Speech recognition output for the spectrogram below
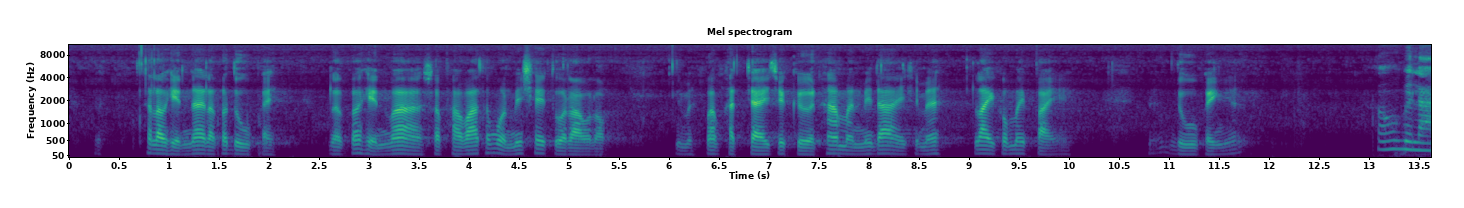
ๆ ถ้าเราเห็นได้เราก็ดูไป เราก็เห็นว่าสภาวะทั้งหมดไม่ใช่ตัวเราหรอกเห็นไหมความขัดใจจะเกิดห้ามมันไม่ได้ใช่ไหมไล่ก็ไม่ไป ดูไปอย่างเงี้ย ก็เวลา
